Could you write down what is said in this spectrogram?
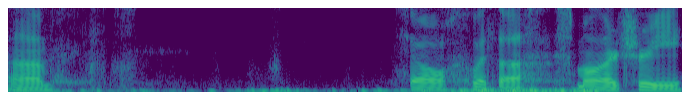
Um, so with a smaller tree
